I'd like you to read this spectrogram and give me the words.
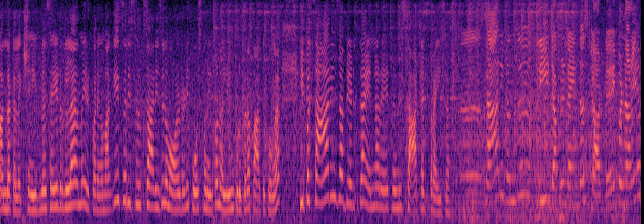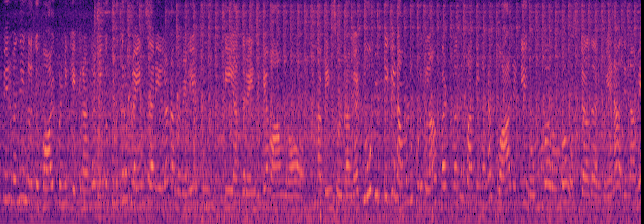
வந்து. கலெக்ஷன் இந்த சைடு எல்லாமே இருக்கு பாருங்க. மகேஸ்வரி சில்க் சாரீஸ் நம்ம ஆல்ரெடி போஸ்ட் பண்ணியிருக்கோம். நான் லிங்க் கொடுக்குறேன். பார்த்துக்கோங்க. இப்போ சாரீஸ் அப்படி எடுத்துட்டா என்ன ரேட்லேருந்து ஸ்டார்டட் ப்ரைஸ் சாரி வந்து த்ரீ டபுள் நைன் தான் ஸ்டார்ட்டு இப்போ நிறைய பேர் வந்து எங்களுக்கு கால் பண்ணி கேட்குறாங்க நீங்கள் கொடுக்குற பிளைன் saree எல்லாம் நாங்கள் வெளியே டூ ஃபிஃப்டி அந்த ரேஞ்சுக்கே வாங்குறோம் அப்படின்னு சொல்கிறாங்க டூ ஃபிஃப்டிக்கு நம்மளும் கொடுக்கலாம். பட் வந்து பார்த்தீங்கன்னா குவாலிட்டி ரொம்ப ரொம்ப ஒஸ்ட்டாக தான் இருக்கும். ஏன்னா அது எல்லாமே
